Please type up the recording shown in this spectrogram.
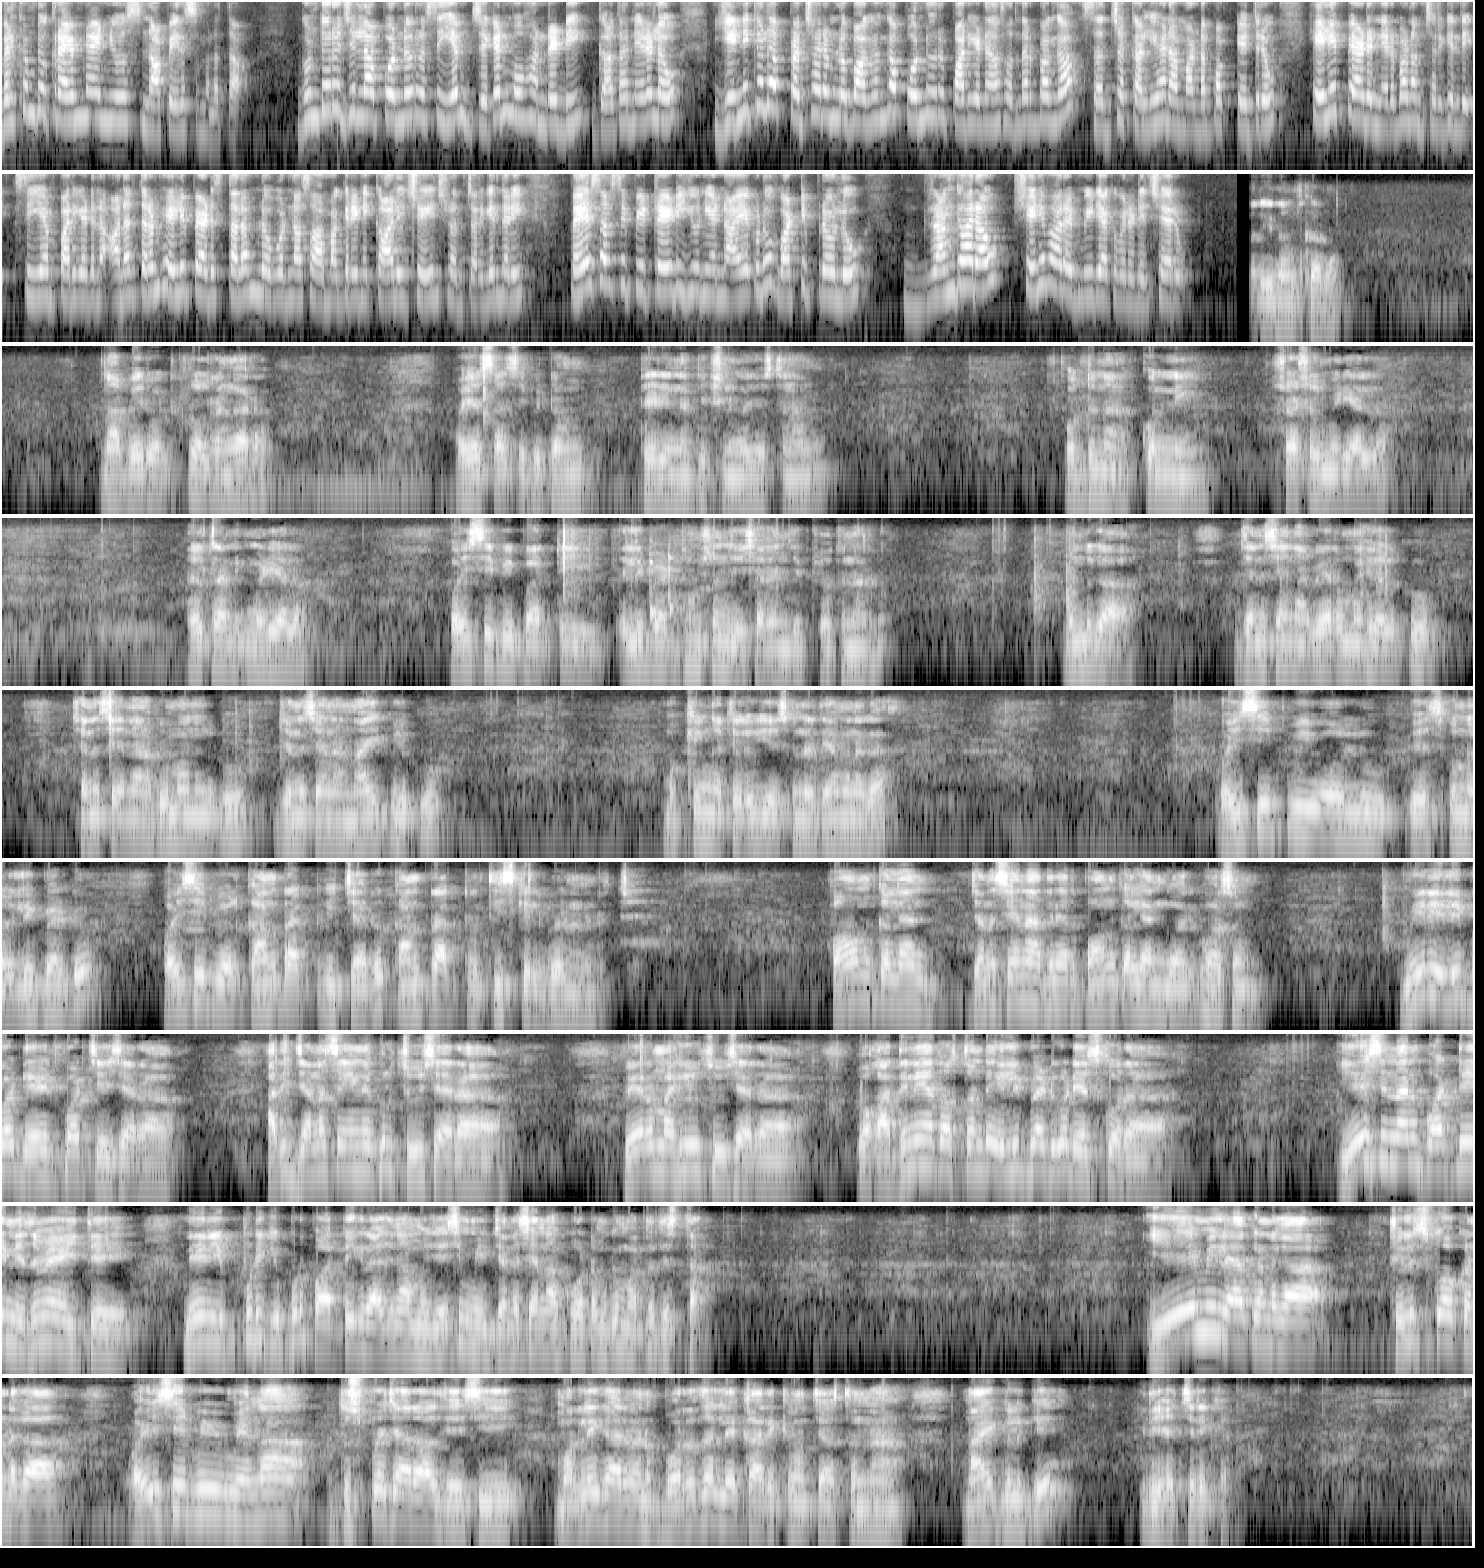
Welcome to crime nine news. నా పేరు సుమలత. గుంటూరు జిల్లా పొన్నూరు సీఎం జగన్మోహన్ రెడ్డి గత నెలలో ఎన్నికల ప్రచారంలో భాగంగా పొన్నూరు పర్యటన సందర్భంగా సజ్జ కళ్యాణ మండపం ఎదురు హెలిప్యాడ్ నిర్మాణం జరిగింది. సీఎం పర్యటన అనంతరం హెలిప్యాడ్ స్థలంలో ఉన్న సామగ్రిని ఖాళీ చేయించడం జరిగిందని వైఎస్ఆర్సీపీ ట్రేడ్ యూనియన్ నాయకుడు వట్టిప్రోలు రంగారావు శనివారం మీడియాకు వెల్లడించారు. నమస్కారం. నా పేరు Vattiprolu Rangarao. YSRCP town trading అధ్యక్షునిగా చేస్తున్నాను. పొద్దున కొన్ని సోషల్ మీడియాలో ఎలక్ట్రానిక్ మీడియాలో వైసీపీ పార్టీ ఎల్లిపేట ధ్వంసం చేశారని చెప్పి చెబుతున్నారు. ముందుగా జనసేన వీర మహిళలకు జనసేన అభిమానులకు జనసేన నాయకులకు ముఖ్యంగా తెలియజేసుకున్నది ఏమనగా వైసీపీ వాళ్ళు వేసుకున్న వెళ్ళిప్యాడ్ వైసీపీ వాళ్ళు కాంట్రాక్ట్కి ఇచ్చారు కాంట్రాక్టర్ తీసుకెళ్ళిపోయి ఉండొచ్చు పవన్ కళ్యాణ్ జనసేన అధినేత పవన్ కళ్యాణ్ గారి కోసం మీరు వెళ్ళిప్యాడ్ ఏర్పాటు చేశారా? అది జన సైనికులు చూశారా? వీర మహిళలు చూశారా? ఒక అధినేత వస్తుంటే వెళ్ళిప్యాడ్ కూడా వేసుకోరా? వేసిందని పార్టీ నిజమే అయితే నేను ఇప్పటికిప్పుడు పార్టీకి రాజీనామా చేసి మీ జనసేన కూటమికి మద్దతు ఇస్తా. ఏమీ లేకుండా తెలుసుకోకుండా వైసీపీ మీద దుష్ప్రచారాలు చేసి మురళీ గారి మీద బురదల్లే కార్యక్రమం చేస్తున్న నాయకులకి ఇది హెచ్చరిక.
